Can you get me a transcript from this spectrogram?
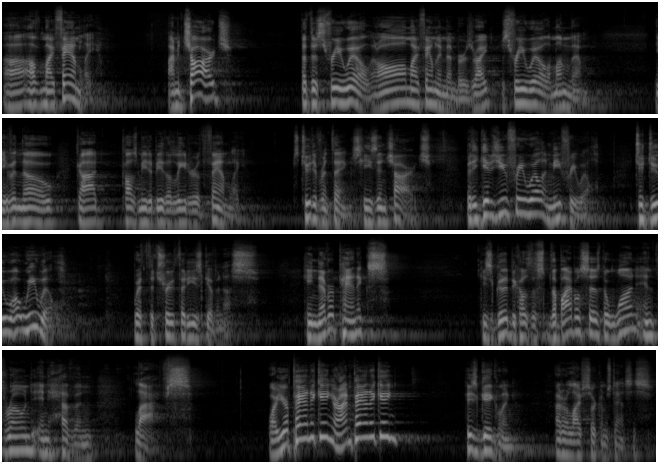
uh, of my family. I'm in charge, but there's free will, and all my family members, right? There's free will among them. even though God calls me to be the leader of the family. It's two different things. He's in charge. But He gives you free will and me free will to do what we will with the truth that He's given us. He never panics. He's good because the Bible says the one enthroned in heaven laughs. While you're panicking or I'm panicking, He's giggling at our life circumstances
